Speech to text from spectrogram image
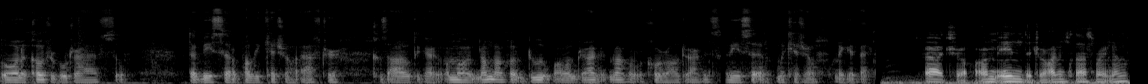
go on a comfortable drive, so that being said, I'll probably catch y'all after because I don't think I, I'm not, I'm not to do it while I'm driving. I'm not to record while driving. So that being said, I'm to catch y'all when I get back. All right, y'all. I'm in the driving class right now.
